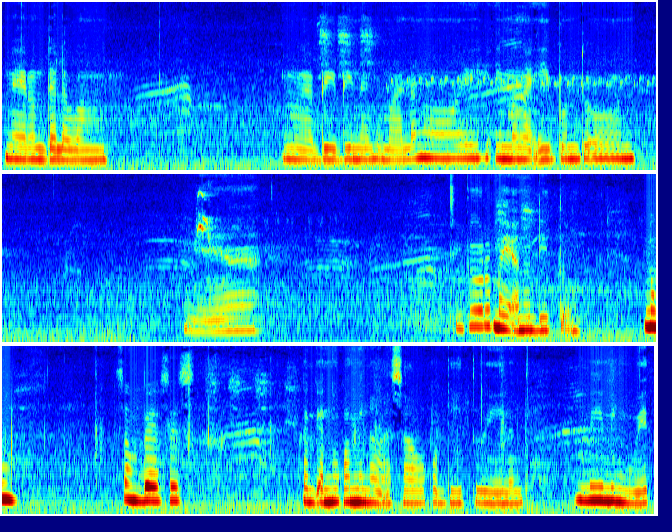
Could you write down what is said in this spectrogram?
meron dalawang mga baby na lumalangoy yung mga ibon doon. Yeah. Siguro may ano dito. Nung isang beses nag ano kami ng asawa ko dito eh. Nag mimingwit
